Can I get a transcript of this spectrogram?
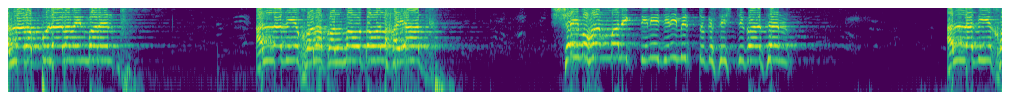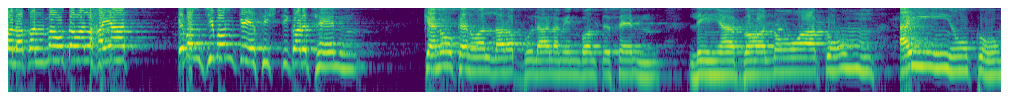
আল্লাহ রাব্বুল আলামিন বলেন, আল্লাযী খলাকাল মাউতা ওয়াল হায়াত। সেই মহান মালিক তিনি যিনি মৃত্যুকে সৃষ্টি করেছেন, আল্লাযী খলাকাল মাউতা ওয়াল হায়াত এবং জীবনকে সৃষ্টি করেছেন। কেন কেন আল্লাহ রাব্বুল আলামিন বলতেছেন লিয়া লিয়াবলুয়াকুম আইয়ুকুম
